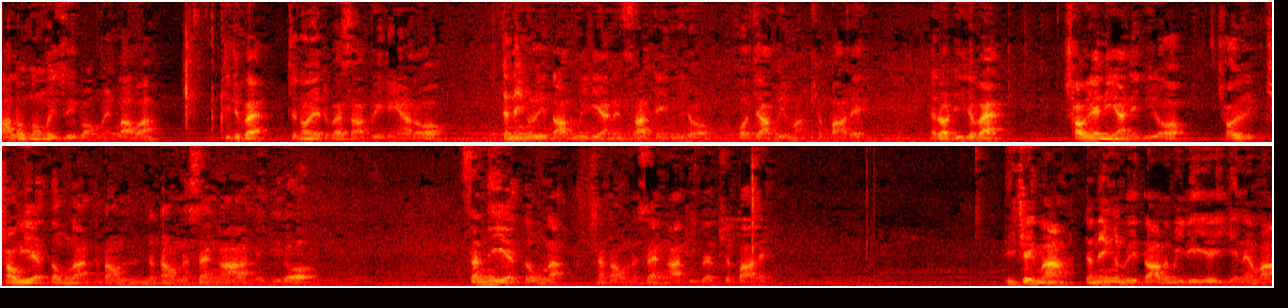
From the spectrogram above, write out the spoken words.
အားလုံးသောမိတ်ဆွေပေါင်းမင်္ဂလာပါဒီတစ်ပတ်ကျွန်တော်ရဲ့တစ်ပတ်စာပေတင်ကတော့တနင်္ဂနွေသားသမီးတွေကလည်းစတင်ပြီးတော့ဟောကြားပေးမှာဖြစ်ပါတယ်အဲ့တော့ဒီတစ်ပတ်6ရက်နေ့ကနေပြီးတော့6 6ရက်3လ2025နေပြီးတော့12ရက်3လ2025ထိပဲဖြစ်ပါတယ်ဒီချိန်မှာတနင်္ဂနွေသားသမီးတွေရဲ့ရင်ထဲမှာ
